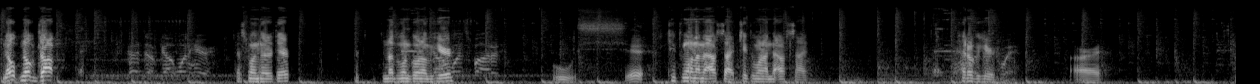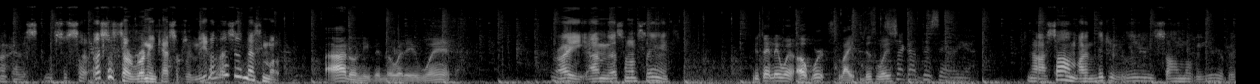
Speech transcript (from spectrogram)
Nope, nope, drop. Heads up, got one here. That's one right there. Another one going over here. Ooh, shit. Take the one on the outside. Take the one on the outside. Head over here. All right. Okay, let's, let's just start, let's just start running catch up to them. You know, let's just mess them up. I don't even know where they went. Right? I mean, that's what I'm saying. You think they went upwards, like this way? Check out this area. No, I saw him. I literally, literally saw him over here, but.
